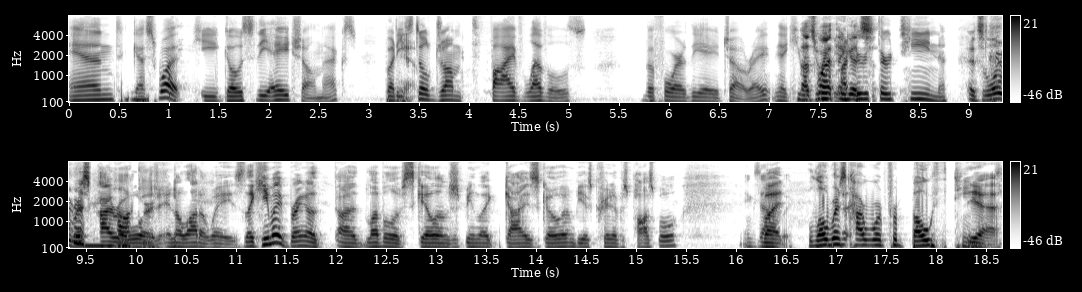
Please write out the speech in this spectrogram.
and guess what? He goes to the AHL next, but he Yeah. still jumped five levels before the AHL, right? Like he That's was why I think under it's- thirteen. It's low risk, high reward in a lot of ways. Like he might bring a, a level of skill and just being like, guys, go and be as creative as possible. Exactly. Low risk, high reward for both teams. Yeah.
